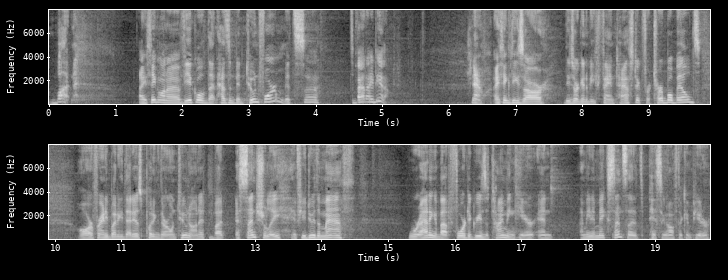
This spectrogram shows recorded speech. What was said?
but I think on a vehicle that hasn't been tuned for them, it's uh, it's a bad idea. Now, I think these are these are going to be fantastic for turbo builds or for anybody that is putting their own tune on it. But essentially, if you do the math, we're adding about four degrees of timing here, and I mean, it makes sense that it's pissing off the computer.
